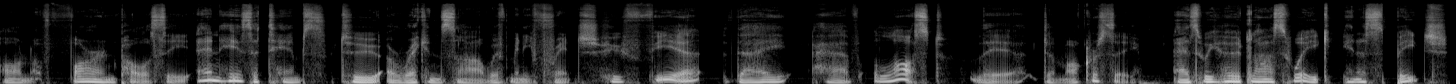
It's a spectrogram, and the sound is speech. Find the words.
on foreign policy, and his attempts to reconcile with many French who fear they have lost their democracy. As we heard last week in a speech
